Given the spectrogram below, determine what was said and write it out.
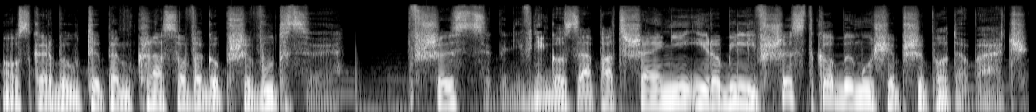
Oskar był typem klasowego przywódcy. Wszyscy byli w niego zapatrzeni i robili wszystko, by mu się przypodobać.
